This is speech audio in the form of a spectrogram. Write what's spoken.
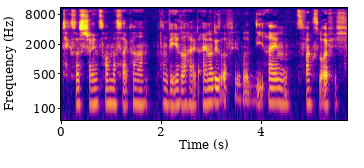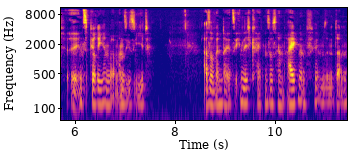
Texas Chainsaw Massacre wäre halt einer dieser Filme, die einen zwangsläufig äh, inspirieren, wenn man sie sieht. Also wenn da jetzt Ähnlichkeiten zu seinem eigenen Film sind, dann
